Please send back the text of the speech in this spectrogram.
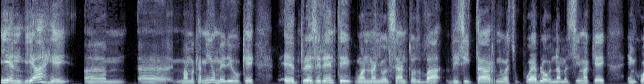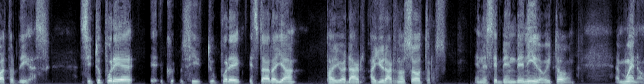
Y en viaje, um, Mamo Camilo me dijo que el presidente Juan Manuel Santos va a visitar nuestro pueblo en Namasima que en cuatro días. Si tú puedes, eh, si tú puedes estar allá para ayudar, ayudar nosotros en ese bienvenido y todo. Bueno,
